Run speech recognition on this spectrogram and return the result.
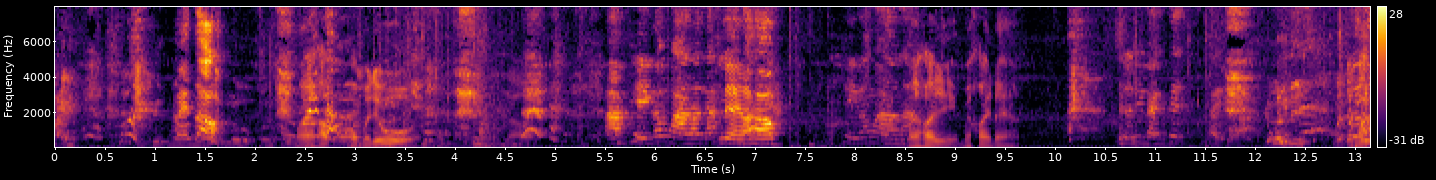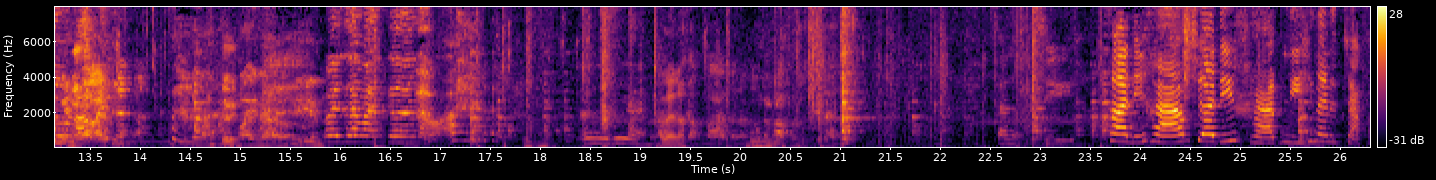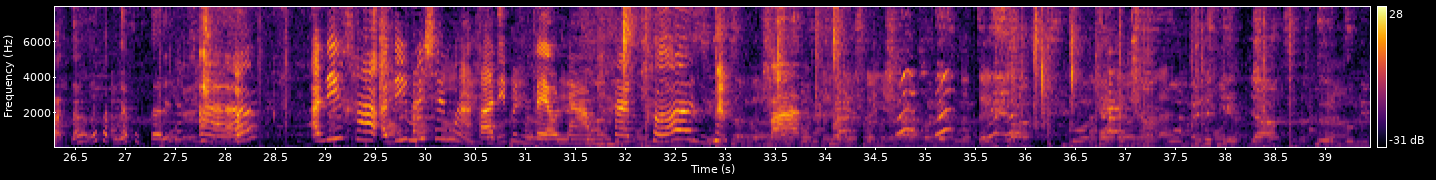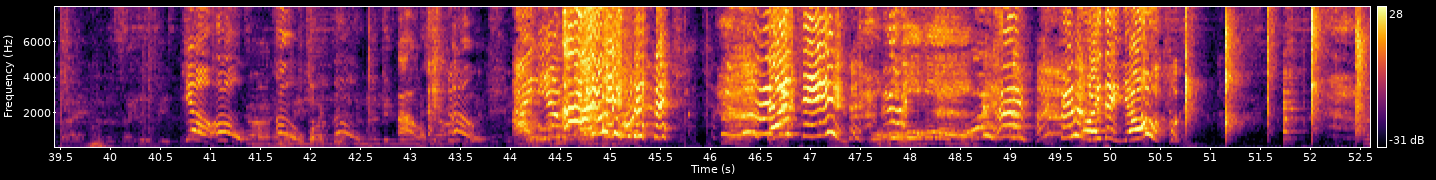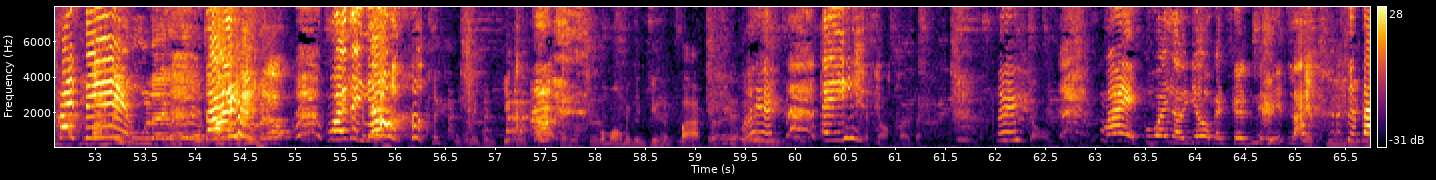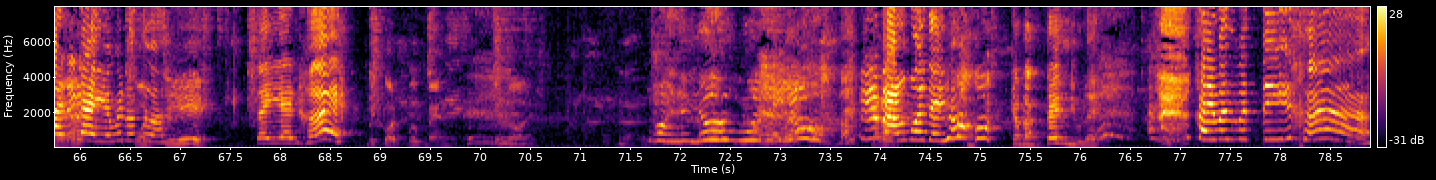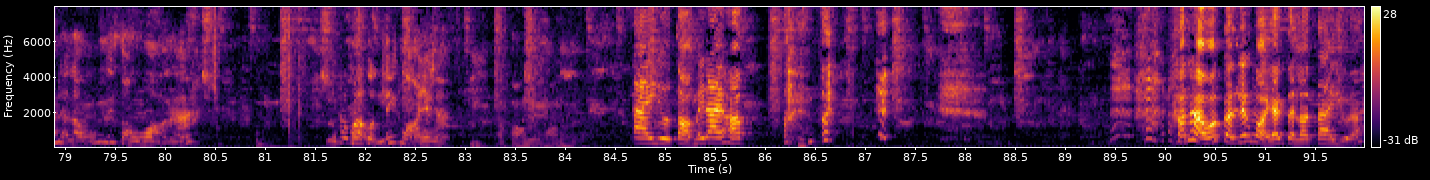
แม่งต่อสนุกเออชีวิตไม่ครับ ผมไม่ได้อู้แล้วอะเพลงต้องมาแล้วนะเหนื่อยแล้วครับ เพลงต้องมาแล้วนะไม่ค่อยไม่ค่อยไหนอยอะเชิญพี่แบงค์เต้นเกินที่มันจะมันเกินไปมันจะมันเกินไปนะน้องพิมมันจะมันเกินเหรอเออนี่แหละอะไรนะ สนุกจีสวัสดีครับสวัสดีครับนี่ที่นายรู้จักฝากตัวและฝากเนื้อฝากตัวด้วยนะคะอันนี้ค่ะอันนี้ไม่ใช่หมาค่ะอันนี้เป็นแมวน้ำค่ะทุกคนบ้านใจเย็นใจเย็นตื่นเต้นกลัวแค่กัญชากลัวไม่ได้ติดยาแต่เพื่อนกูมีไปมอเตอร์ไซค์ก็บิดโยโอ้มาให้หมอกูก็ไม่กลัวเอาเอาไอ้เหี้ยไอ้ได้สิ โอ้โห ไม่คอยแต่โยก ใครตีไม่ดูเลยโอ้โหตายขึ้นไปแล้ว มอยแต่โยก กูก็ไม่ เห็นเก่งเหมือนปากเลยกูก็มองไม่เห็นเก่งเหมือนปากเลยเฮ้ยไอ้กระจอกไปไปเฮ้ยจอกไม่กูว่าเราโยกกันเกินไปนิดหน่อยจะตายได้ไงยังไม่รู้กตัดวจีใจเย็นเฮ้ยไม่กดปุ๊บแม่งเรียบร้อยมอยแต่โยกมอยแต่โยกพี่บังมอยแต่โยกกำลังเต้นอยู่เลย ใครมันมาตีค่ะเดี๋ยวเราไปส่งหมอนะสรุปเขาบอกกดเลขหมอยังอะตายอยู่ตอบไม่ได้ครับ เขาถามว่ากดเรียกหมอยังแต่เราตายอยู่อะ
